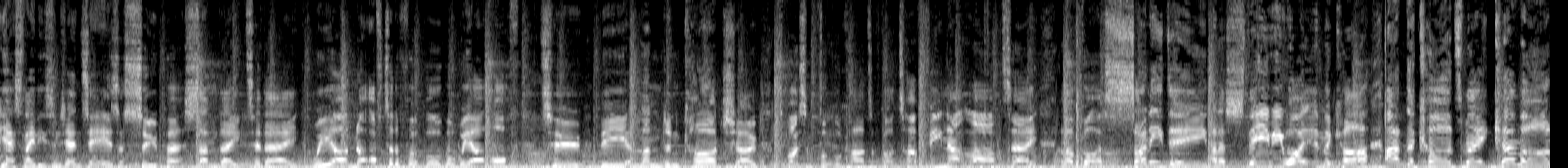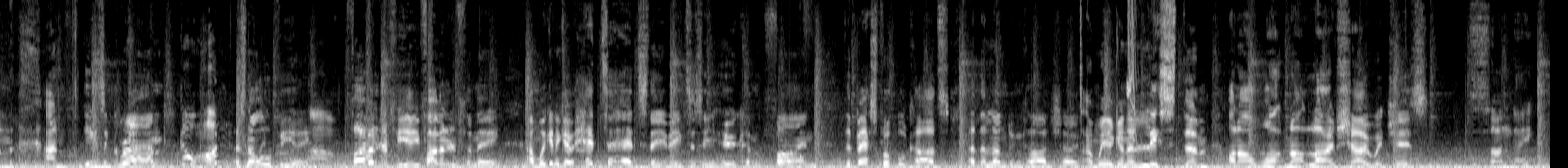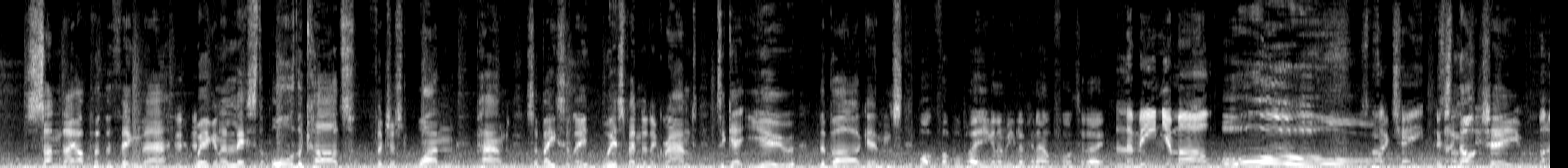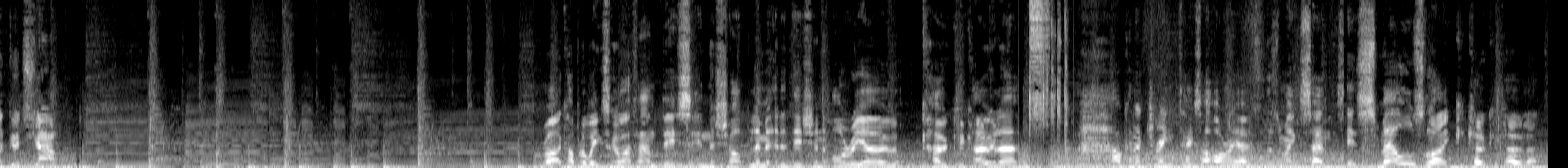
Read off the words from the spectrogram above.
Yes, ladies and gents, it is a super Sunday today. We are not off to the football, but we are off to the London Card Show to buy some football cards. I've got a Toffee Nut Latte, and I've got a Sonny Dean and a Stevie White in the car. Up the cards, mate, come on! And here's a grand. Go on. It's not all for you. Oh. 500 for you, 500 for me, and we're going to go head to head, Stevie, to see who can find the best football cards at the London Card Show. And we are going to list them on our Whatnot live show, which is Sunday. Sunday. I'll put the thing there. we're going to list all the cards for just one pound. So basically, we're spending a grand to get you the bargains. What football player are you going to be looking out for today? Lamine Yamal. Oh! It's not cheap. It's not cheap. But a good shout. Right, a couple of weeks ago I found this in the shop, limited edition Oreo Coca-Cola. How can a drink taste like Oreos? It doesn't make sense. It smells like Coca-Cola.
